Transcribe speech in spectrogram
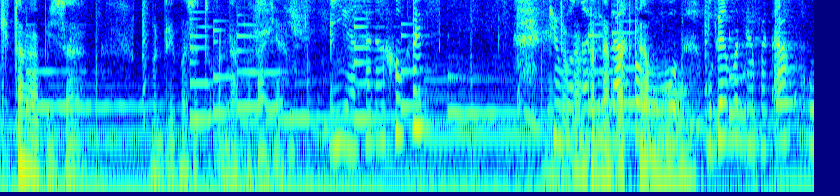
kita nggak bisa menerima satu pendapat aja Iya kan aku kan itu cuma kan pendapat tahu. kamu Bukan pendapat aku,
